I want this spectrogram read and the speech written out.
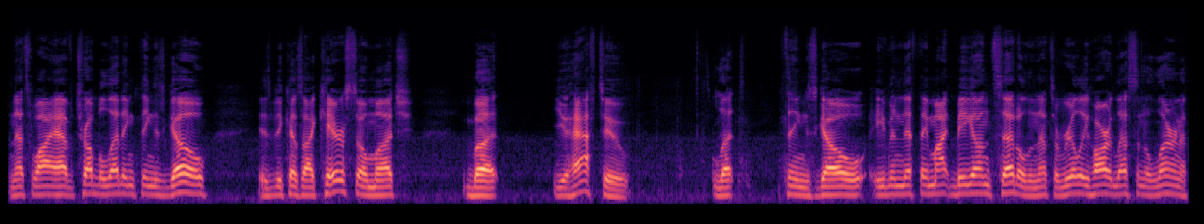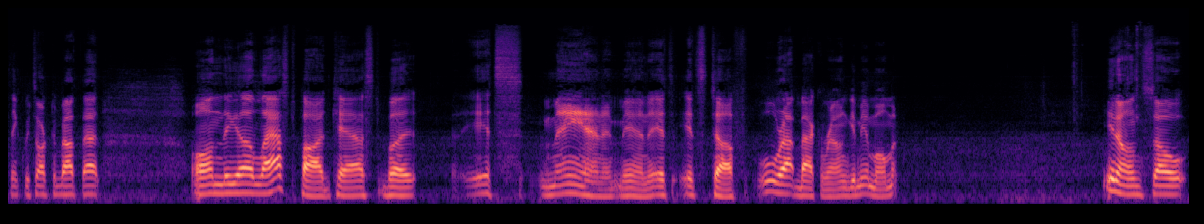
and that's why I have trouble letting things go is because I care so much, but you have to let things go, even if they might be unsettled. And that's a really hard lesson to learn. I think we talked about that on the uh, last podcast, but it's man, man, it's it's tough. We'll wrap back around. Give me a moment. You know, so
